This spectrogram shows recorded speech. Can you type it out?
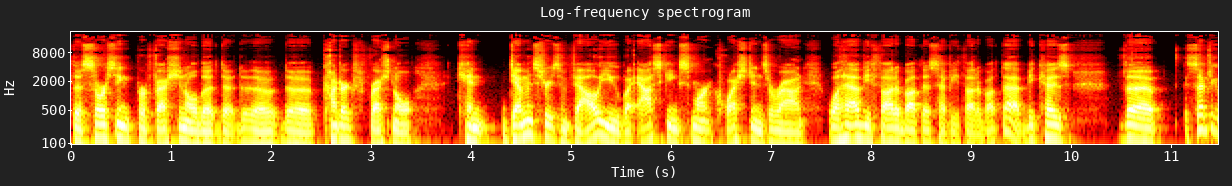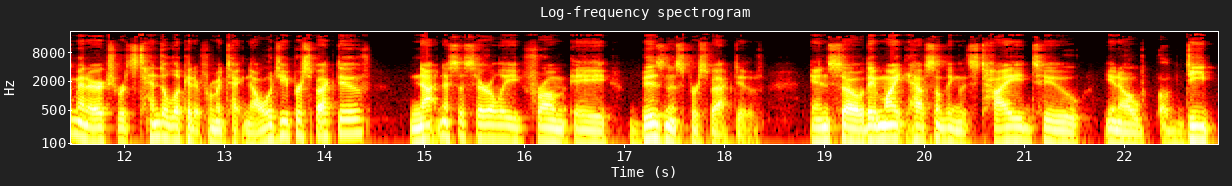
the sourcing professional the the the, the contract professional can demonstrate some value by asking smart questions around well have you thought about this? Have you thought about that? Because the subject matter experts tend to look at it from a technology perspective not necessarily from a business perspective. And so they might have something that's tied to you know a deep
